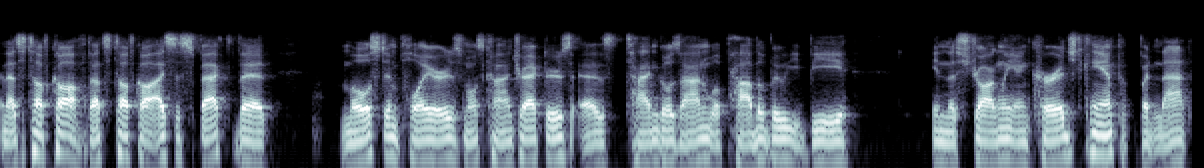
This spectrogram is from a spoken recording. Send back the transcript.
and that's a tough call. That's a tough call. I suspect that most employers, most contractors, as time goes on, will probably be in the strongly encouraged camp, but not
